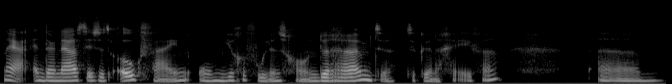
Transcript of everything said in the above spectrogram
Nou ja, en daarnaast is het ook fijn om je gevoelens gewoon de ruimte te kunnen geven. Um,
